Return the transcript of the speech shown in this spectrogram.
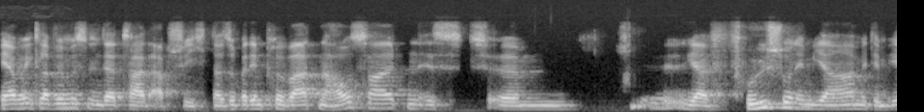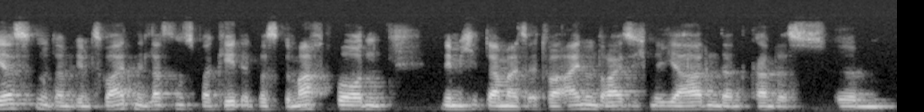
Ja, aber ich glaube, wir müssen in der Tat abschichten. Also bei den privaten Haushalten ist ähm, ja früh schon im Jahr mit dem ersten und dann mit dem zweiten Entlastungspaket etwas gemacht worden, nämlich damals etwa 31 Milliarden, dann kam das ähm,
